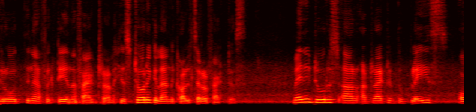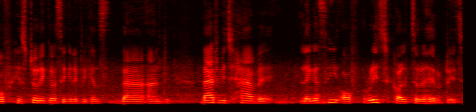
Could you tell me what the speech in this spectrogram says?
ഗ്രോത്തിനെ അഫക്റ്റ് ചെയ്യുന്ന ഫാക്ടറാണ് historical and cultural factors many tourist are attracted to place of historical significance and that which have a legacy of rich cultural heritage.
